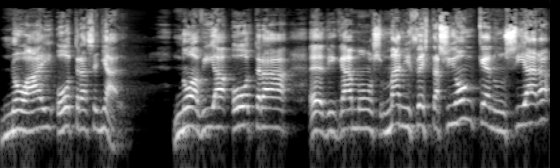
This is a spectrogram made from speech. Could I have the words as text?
No hay otra señal. No había otra eh, digamos, manifestación que anunciara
